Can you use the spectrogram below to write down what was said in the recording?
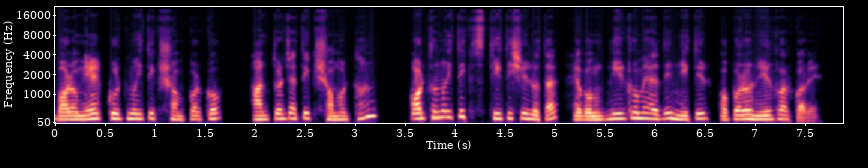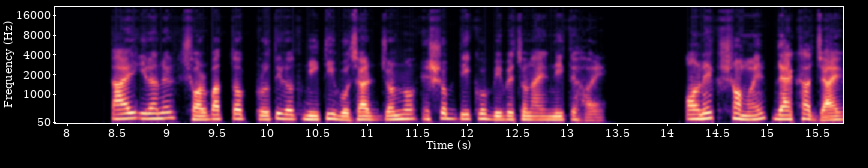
বরং এর কূটনৈতিক সম্পর্ক, আন্তর্জাতিক সমর্থন, অর্থনৈতিক স্থিতিশীলতা এবং দীর্ঘমেয়াদী নীতির ওপরও নির্ভর করে। তাই ইরানের সর্বাত্মক প্রতিরোধ নীতি বোঝার জন্য এসব দিকও বিবেচনায় নিতে হয়। অনেক সময় দেখা যায়,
